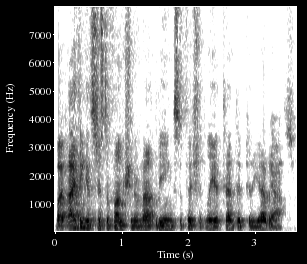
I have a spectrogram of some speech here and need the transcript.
But I think it's just a function of not being sufficiently attentive to the evidence.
